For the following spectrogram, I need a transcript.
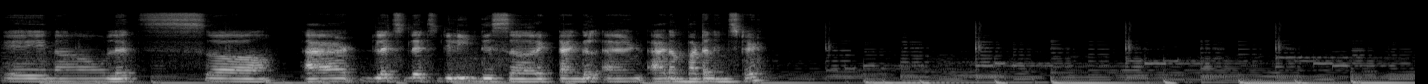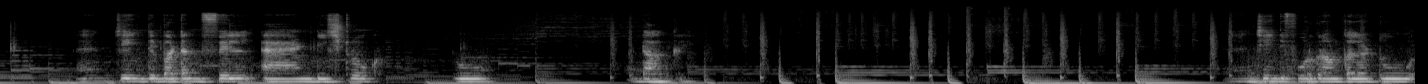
Okay now let's uh, add let's let's delete this uh, rectangle and add a button instead. And change the button fill and the stroke to dark gray and change the foreground color to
